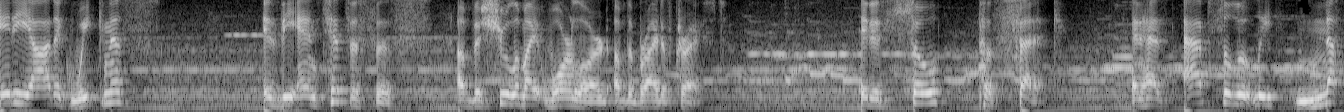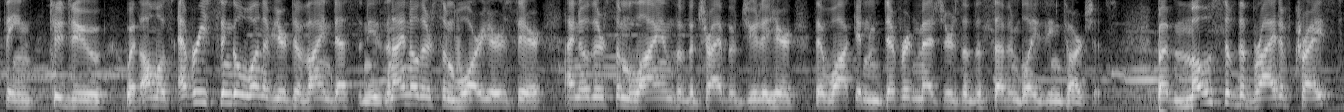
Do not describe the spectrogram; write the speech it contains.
idiotic weakness is the antithesis of the Shulamite warlord of the bride of Christ. It is so pathetic and has absolutely nothing to do with almost every single one of your divine destinies. And I know there's some warriors here. I know there's some lions of the tribe of Judah here that walk in different measures of the seven blazing torches. But most of the bride of Christ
